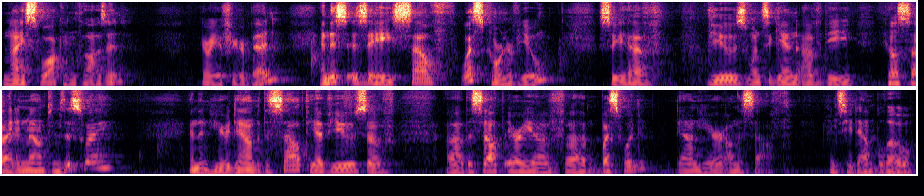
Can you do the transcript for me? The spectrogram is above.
nice walk-in closet, area for your bed. And this is a southwest corner view. So you have views, once again, of the hillside and mountains this way. And then here down to the south, you have views of uh, the south area of uh, Westwood down here on the south. You can see down below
